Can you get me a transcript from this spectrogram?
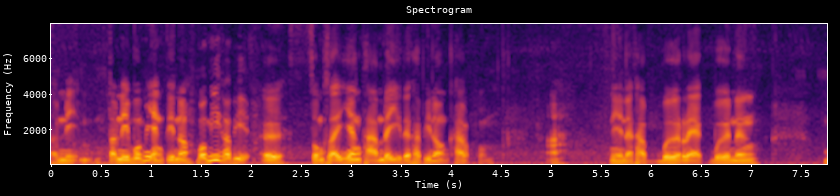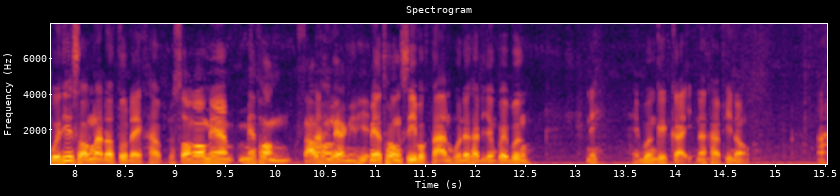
ตำหนิตำหนิบ่มีอย่างติดเนาะ บ่มีครับพี่ เออ สงสัยยังถามได้อีกนะครับ พี่น้องครับผมอะนี่นะครับ เบอร์แรกเบอร์หนึ่งเบอร์ที่สองนัดเอาตัวไหนครับสองเอาแม่แม่ทองสาวทองแรกนี่พี่แม่ทองสีบักตาลผุนนะครับเดี๋ยวยังไปเบิ้งนี่ ให้เบิ้งไก่ๆนะครับพี่น้องอะ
